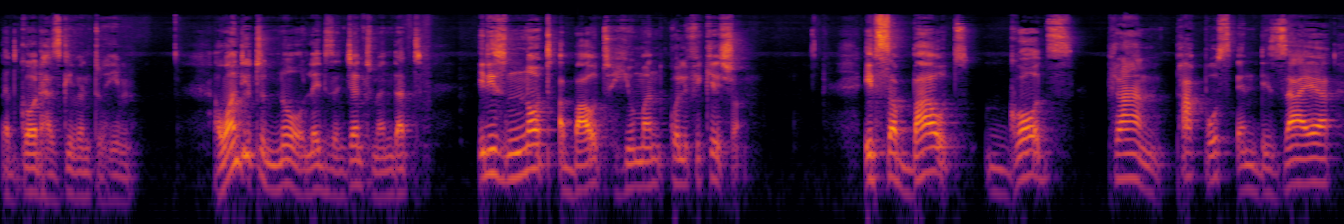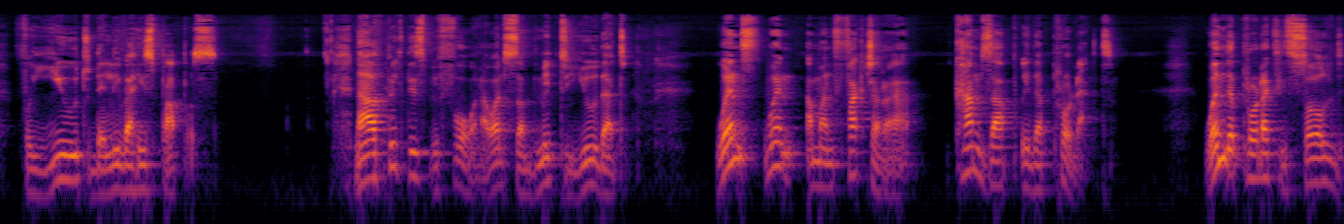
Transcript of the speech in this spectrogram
that God has given to him. I want you to know, ladies and gentlemen, that it is not about human qualification. It's about God's plan, purpose, and desire for you to deliver His purpose. Now, I've preached this before, and I want to submit to you that when, when a manufacturer comes up with a product, when the product is sold,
